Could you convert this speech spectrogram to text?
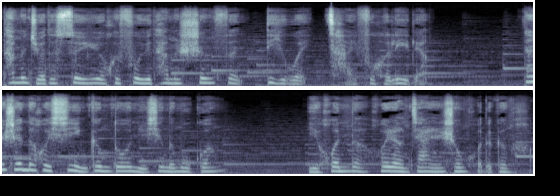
他们觉得岁月会赋予他们身份、地位、财富和力量。单身的会吸引更多女性的目光，已婚的会让家人生活的更好。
